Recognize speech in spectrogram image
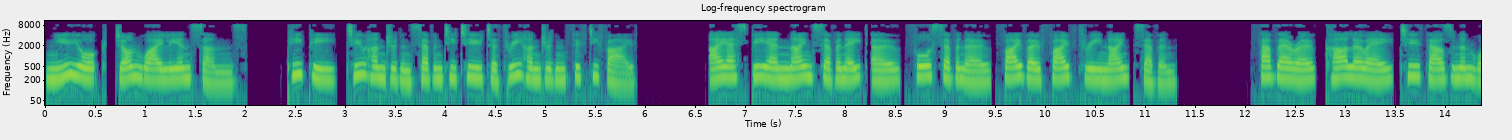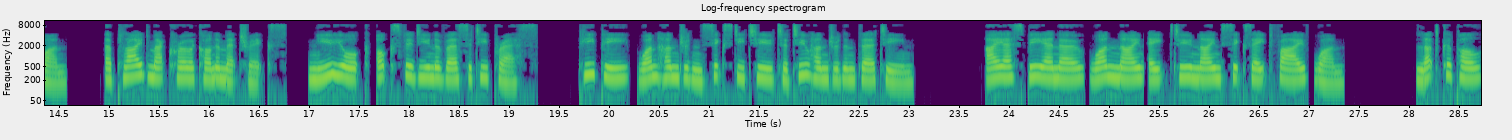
New York, John Wiley and Sons. pp. 272 to 355. ISBN 978-0-470-50539-7. Favero, Carlo A. 2001. Applied Macroeconometrics. New York, Oxford University Press. pp. 162 to 213. ISBN 0-19-829685-1. Lutkepohl,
